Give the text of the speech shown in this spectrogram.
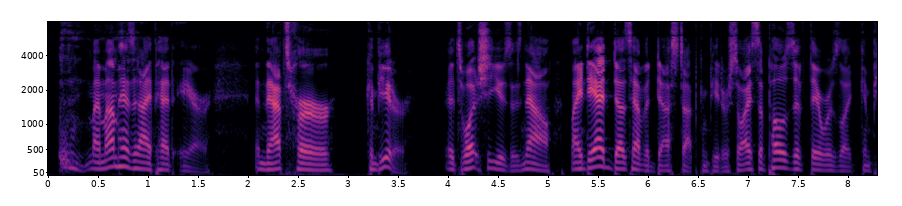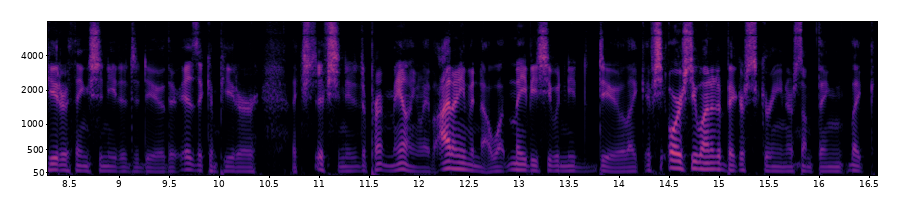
my mom has an iPad Air, and that's her computer. It's what she uses. Now, my dad does have a desktop computer, so I suppose if there was like computer things she needed to do, there is a computer. Like if she needed to print mailing label, I don't even know what maybe she would need to do. Like if she or she wanted a bigger screen or something. Like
